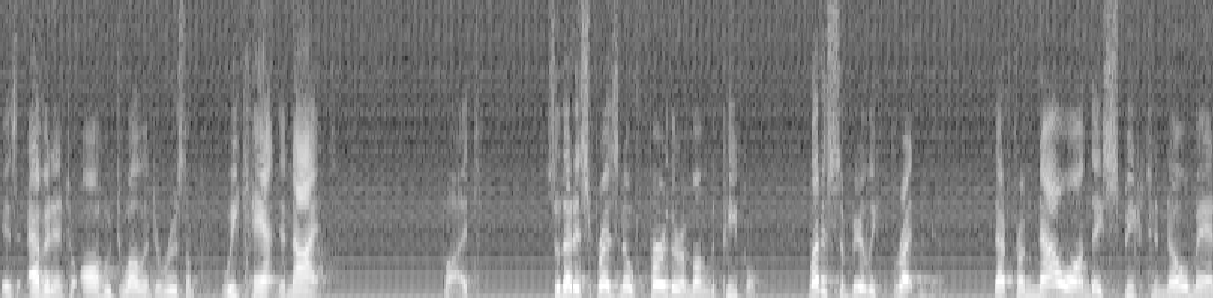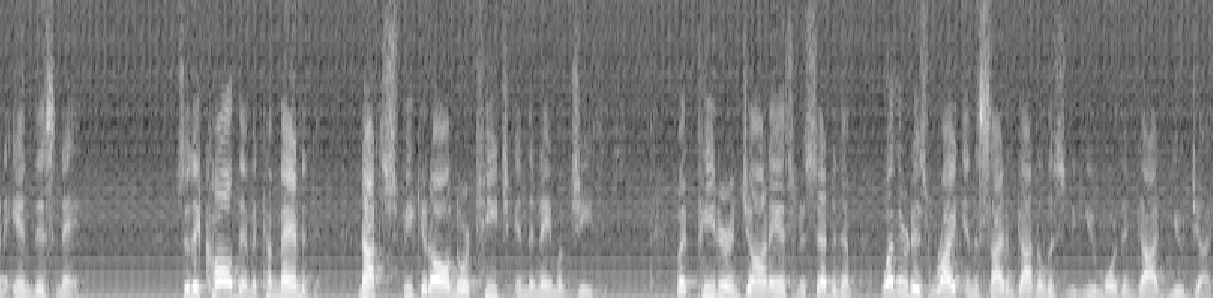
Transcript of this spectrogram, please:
is evident to all who dwell in Jerusalem. We can't deny it. But so that it spreads no further among the people, let us severely threaten them, that from now on they speak to no man in this name. So they called them and commanded them not to speak at all, nor teach in the name of Jesus. But Peter and John answered and said to them, Whether it is right in the sight of God to listen to you more than God, you judge.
